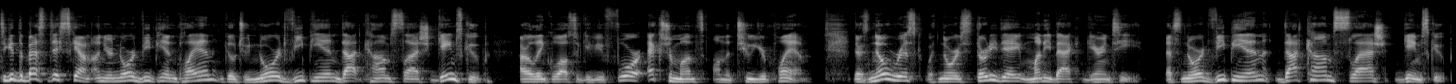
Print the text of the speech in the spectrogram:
To get the best discount on your NordVPN plan, go to nordvpn.com slash gamescoop. Our link will also give you four extra months on the two-year plan. There's no risk with Nord's 30-day money-back guarantee. That's nordvpn.com slash gamescoop.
